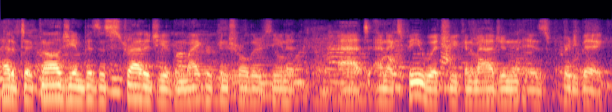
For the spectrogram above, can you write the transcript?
Head of Technology and Business Strategy of the Microcontrollers Unit at NXP, which you can imagine is pretty big.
